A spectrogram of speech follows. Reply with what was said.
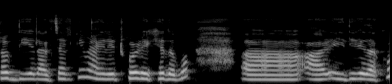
সব দিয়ে রাখছে আর কি ম্যারিনেট করে রেখে দেবো। আর এই দিকে দেখো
